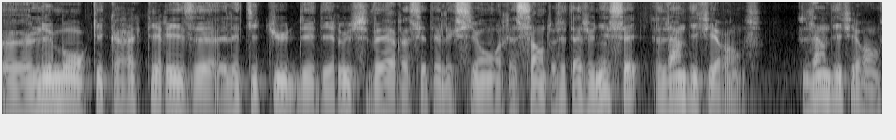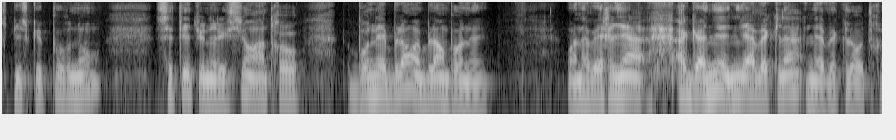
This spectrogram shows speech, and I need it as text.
euh, le mot qui caractérise euh, l'attitude des, des Russes vers cette élection récente aux États-Unis, c'est l'indifférence. L'indifférence, puisque pour nous, c'était une élection entre bonnet blanc et blanc bonnet. On n'avait rien à gagner ni avec l'un ni avec l'autre.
